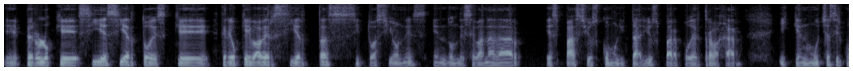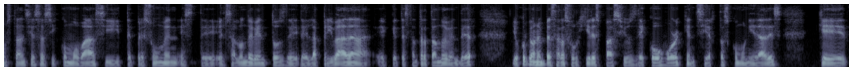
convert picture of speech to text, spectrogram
Eh, pero lo que sí es cierto es que creo que va a haber ciertas situaciones en donde se van a dar espacios comunitarios para poder trabajar y que en muchas circunstancias, así como vas y te presumen este, el salón de eventos de, la privada eh, que te están tratando de vender, yo creo que van a empezar a surgir espacios de cowork en ciertas comunidades que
